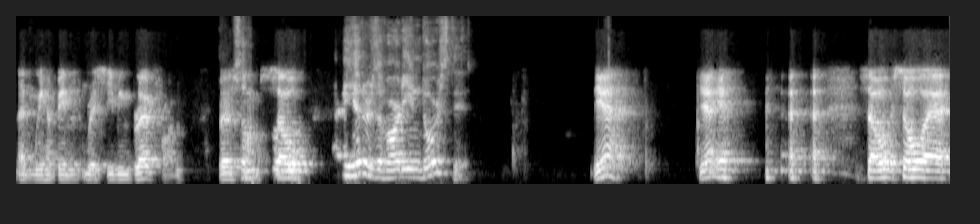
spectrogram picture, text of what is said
that we have been receiving blurb from. Blurbs so, so hitters have already endorsed it. Yeah, yeah, yeah. so, so, uh,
